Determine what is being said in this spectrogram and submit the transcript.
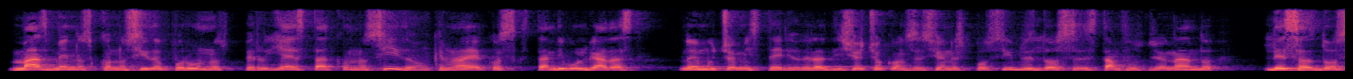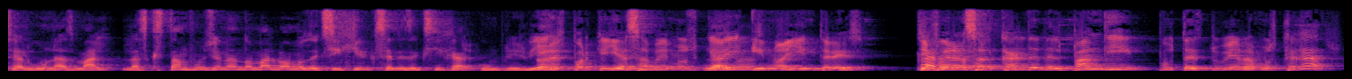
Más o menos conocido por unos, pero ya está conocido. Aunque no haya cosas que están divulgadas, no hay mucho misterio. De las 18 concesiones posibles, 12 están funcionando de esas 12 algunas mal. Las que están funcionando mal vamos a exigir que se les exija cumplir bien. Pero es porque ya sabemos que hay y no hay interés. Si fueras alcalde del Pangui, puta, estuviéramos cagados.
